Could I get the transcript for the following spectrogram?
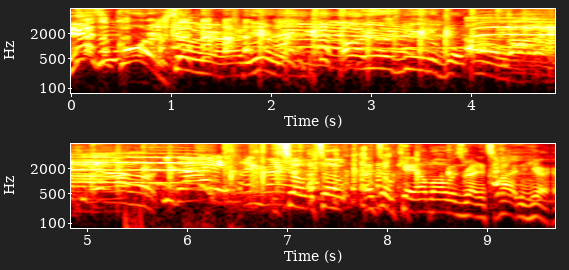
Yes, of course. Come here, honey. Here we Oh, you look beautiful. So, so it's okay. I'm always right. It's hot in here.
